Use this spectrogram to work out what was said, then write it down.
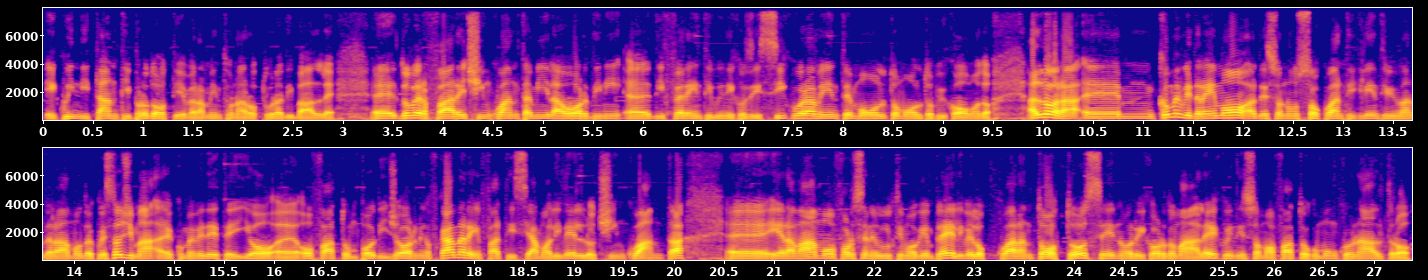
e quindi tanti prodotti è veramente una rottura di balle. Eh, dover fare 50.000 ordini eh, differenti quindi così sicuramente molto molto più comodo. Allora ehm, come vedremo adesso non so quanti clienti mi manderà la mod quest'oggi ma eh, come vedete io eh, ho fatto un po' di giorni off camera infatti siamo a livello 50 eh, eravamo forse nell'ultimo gameplay a livello 48 se non ricordo male quindi insomma ho fatto comunque un altro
